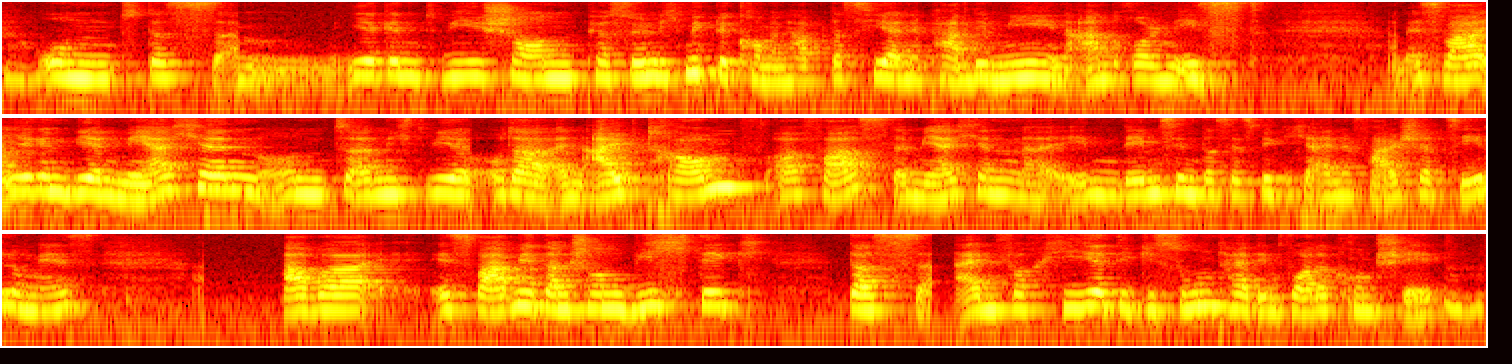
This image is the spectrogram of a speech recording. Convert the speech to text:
mhm. und das ähm, irgendwie schon persönlich mitbekommen habe, dass hier eine Pandemie in Anrollen ist. Es war irgendwie ein Märchen und nicht wie, oder ein Albtraum fast, ein Märchen in dem Sinn, dass es wirklich eine falsche Erzählung ist. Aber es war mir dann schon wichtig, dass einfach hier die Gesundheit im Vordergrund steht. Mhm.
